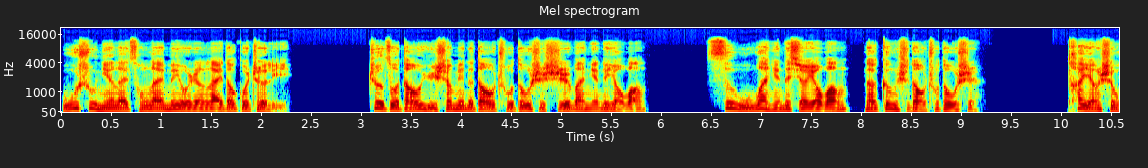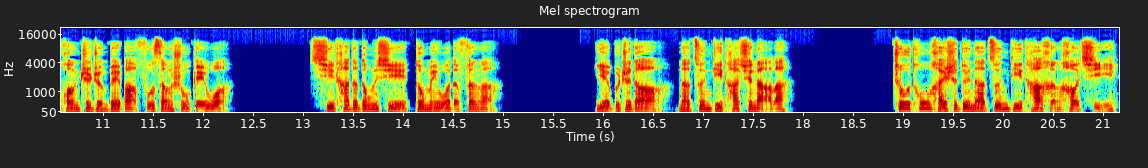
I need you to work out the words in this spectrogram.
无数年来从来没有人来到过这里。这座岛屿上面的到处都是十万年的药王，四五万年的小药王，那更是到处都是。太阳圣皇只准备把扶桑树给我，其他的东西都没我的份啊！也不知道那尊地塔去哪了。周通还是对那尊地塔很好奇，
